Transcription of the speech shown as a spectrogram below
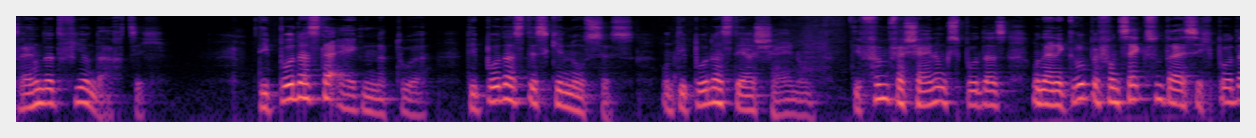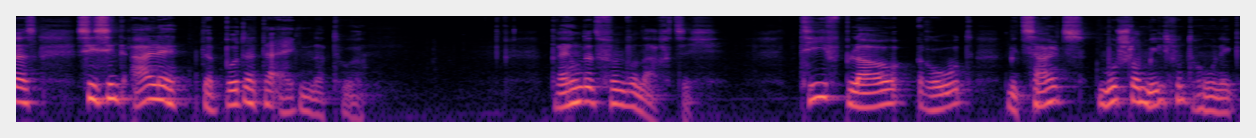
384. Die Buddhas der Eigennatur, die Buddhas des Genusses und die Buddhas der Erscheinung die fünf Erscheinungsbuddhas und eine Gruppe von 36 Buddhas, sie sind alle der Buddha der Eigennatur. 385. Tiefblau, rot, mit Salz, Muschel, Milch und Honig,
